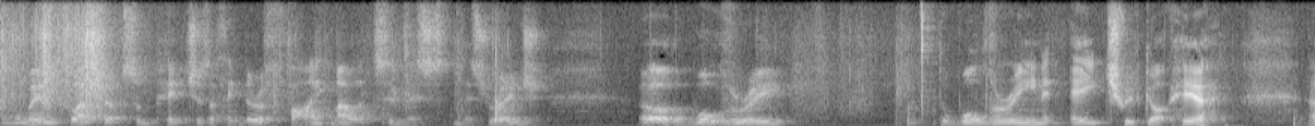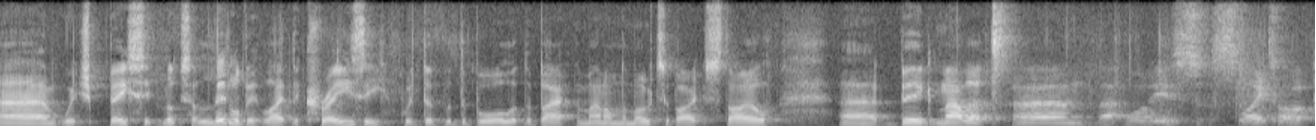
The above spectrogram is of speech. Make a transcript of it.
and we'll maybe flash up some pictures, I think there are five mallets in this, in this range. Oh, the Wolverine. The Wolverine H we've got here, um, which basically looks a little bit like the Craz-E with the, with the ball at the back, the man on the motorbike style. Uh, big mallet, um, that one is Slight Arc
